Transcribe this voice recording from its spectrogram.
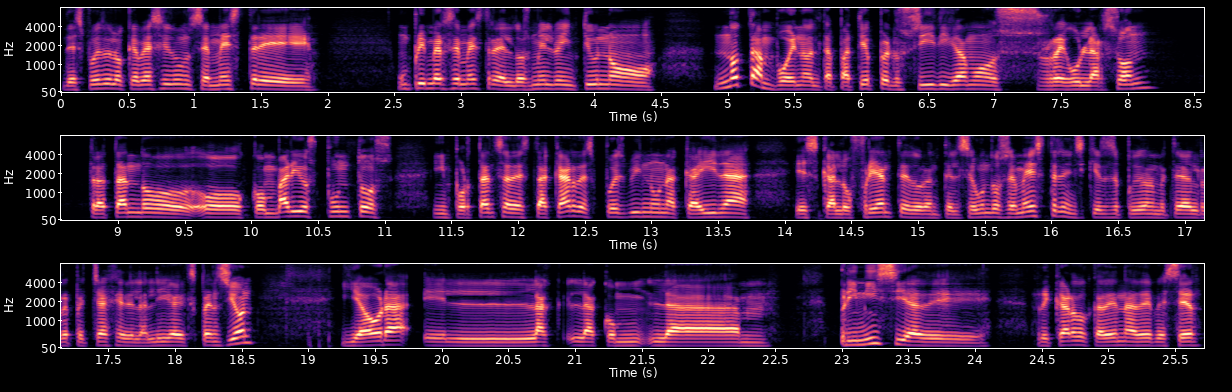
después de lo que había sido un semestre, un primer semestre del 2021, no tan bueno el tapatío, pero sí, digamos, regular son, tratando o con varios puntos importantes a destacar. Después vino una caída escalofriante durante el segundo semestre, ni siquiera se pudieron meter al repechaje de la Liga de Expansión. Y ahora la, la, mm, primicia de Ricardo Cadena debe ser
